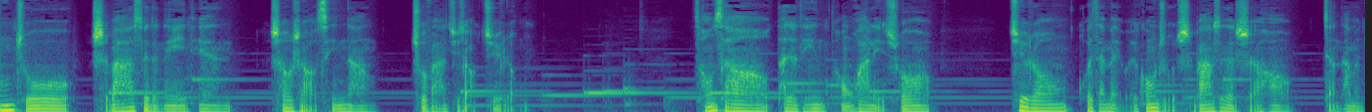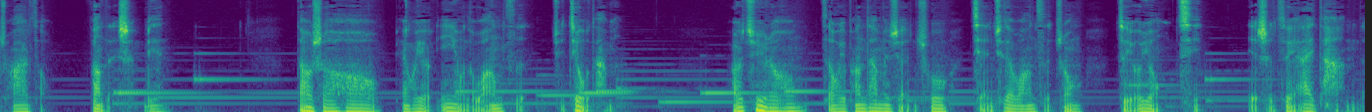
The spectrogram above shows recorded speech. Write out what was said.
公主十八岁的那一天，收拾好行囊，出发去找巨龙。从小，她就听童话里说，巨龙会在每位公主十八岁的时候将她们抓走，放在身边。到时候便会有英勇的王子去救他们，而巨龙则会帮他们选出前去的王子中最有勇气，也是最爱他们的，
